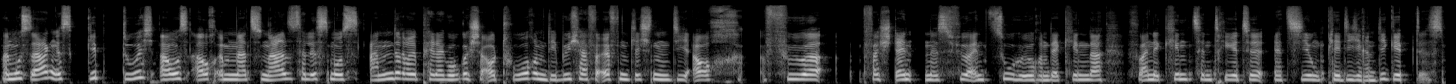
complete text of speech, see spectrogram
Man muss sagen, es gibt durchaus auch im Nationalsozialismus andere pädagogische Autoren, die Bücher veröffentlichen, die auch für Verständnis, für ein Zuhören der Kinder, für eine kindzentrierte Erziehung plädieren. Die gibt es.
